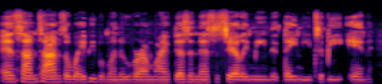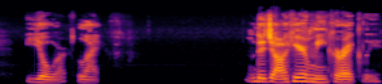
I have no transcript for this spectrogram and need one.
and sometimes the way people maneuver in life doesn't necessarily mean that they need to be in your life. Did y'all hear me correctly?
